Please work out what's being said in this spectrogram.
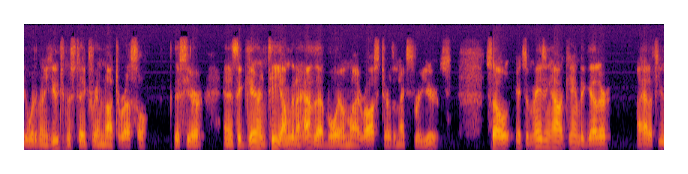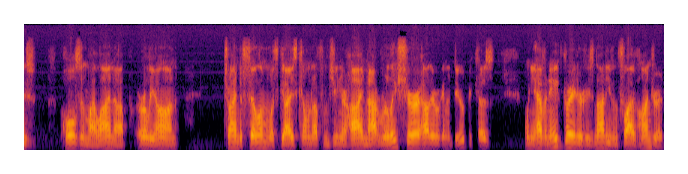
it would have been a huge mistake for him not to wrestle this year, and it's a guarantee I'm going to have that boy on my roster the next three years. So it's amazing how it came together. I had a few holes in my lineup early on, trying to fill them with guys coming up from junior high, not really sure how they were going to do because when you have an eighth grader who's not even 500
